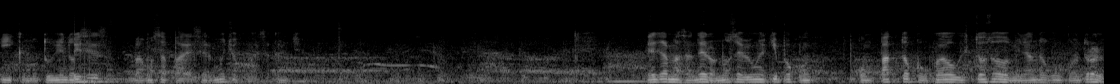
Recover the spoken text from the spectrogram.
Y como tú bien lo dices, vamos a padecer mucho con esa cancha. Edgar Mazandero, no se ve un equipo compacto con juego vistoso dominando con control.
